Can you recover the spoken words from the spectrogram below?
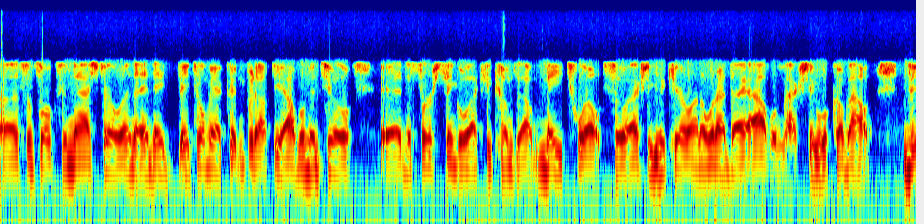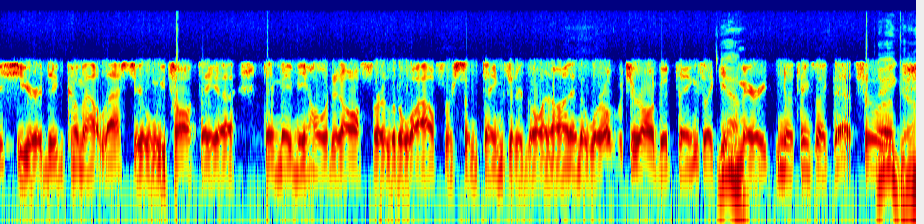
uh, some folks in Nashville, and they- they they told me I couldn't put out the album until uh, the first single actually comes out May 12th. So actually, the Carolina When I Die album actually will come out this year. It didn't come out last year when we talked. They uh, they made me hold it off for a little while for some things that are going on in the world, which are all good things, like getting Yeah. married, you know, things like that. So there uh, you go.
